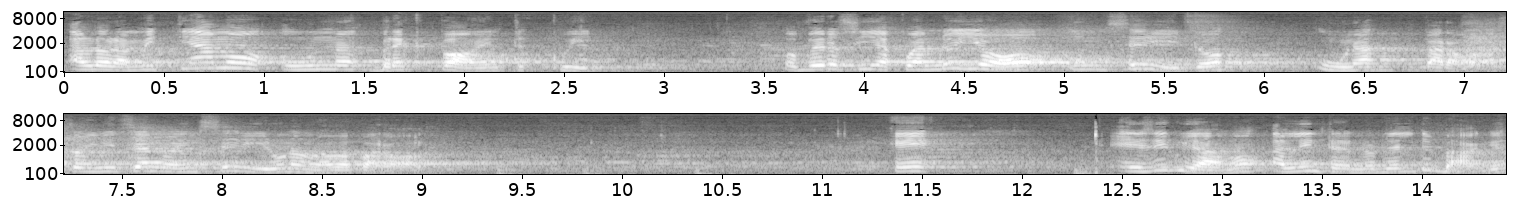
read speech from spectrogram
Allora, mettiamo un breakpoint qui, ovvero sia quando io ho inserito una parola, sto iniziando a inserire una nuova parola. E eseguiamo all'interno del debug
